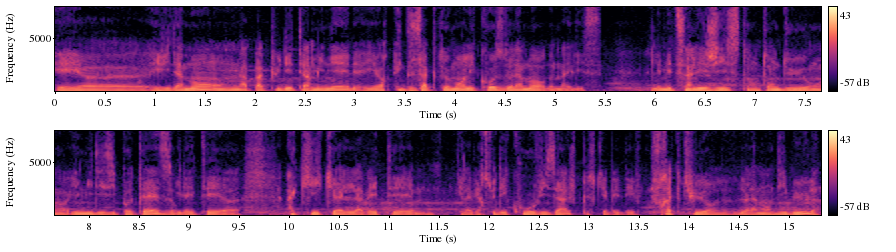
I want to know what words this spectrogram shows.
et euh, évidemment, on n'a pas pu déterminer d'ailleurs exactement les causes de la mort de Maëlys. Les médecins légistes entendus ont émis des hypothèses. Il a été euh, acquis qu'elle avait été, elle avait reçu des coups au visage puisqu'il y avait des fractures de la mandibule,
